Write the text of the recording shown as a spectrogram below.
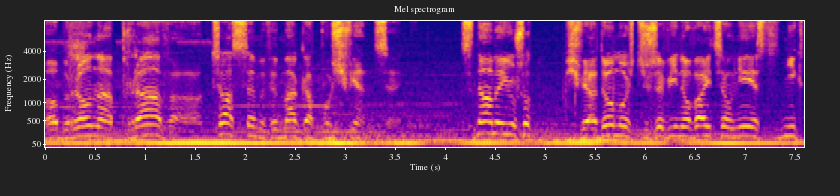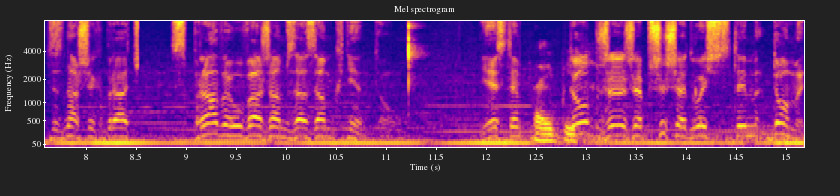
Obrona prawa czasem wymaga poświęceń. Znamy już od... Świadomość, że winowajcą nie jest nikt z naszych braci. Sprawę uważam za zamkniętą. Jestem... Dobrze, że przyszedłeś z tym do mnie.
